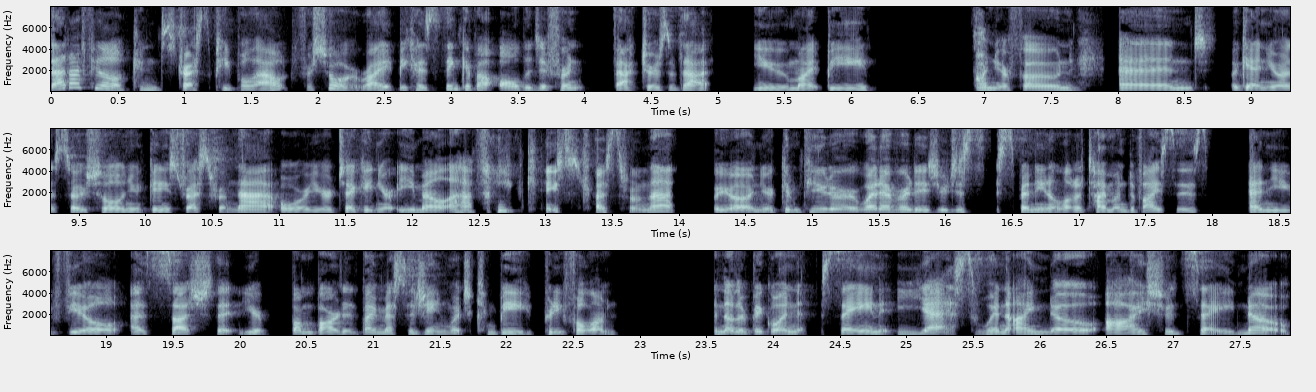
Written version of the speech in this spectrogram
That I feel can stress people out for sure, right? Because think about all the different factors of that. You might be on your phone and again you're on social and you're getting stressed from that or you're checking your email app and you're getting stressed from that or you're on your computer or whatever it is you're just spending a lot of time on devices and you feel as such that you're bombarded by messaging which can be pretty full on. Another big one saying yes when i know i should say no.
